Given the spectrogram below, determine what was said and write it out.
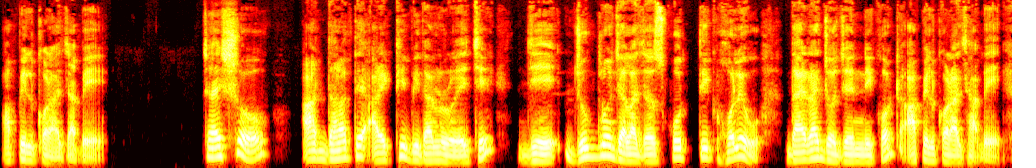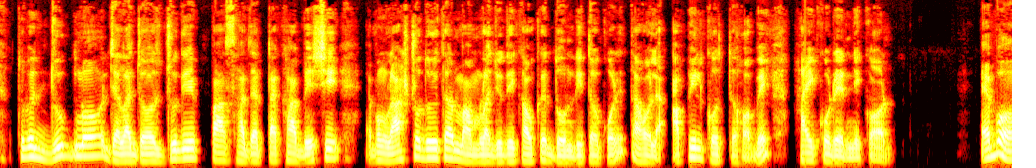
আপিল করা যাবে। চারশো আট ধারাতে আরেকটি বিধান রয়েছে যে যুগ্ম জেলা জজ কর্তৃক হলেও দায়রা জজের নিকট আপিল করা যাবে। তবে যুগ্ম জেলা জজ যদি পাঁচ হাজার টাকা বেশি এবং রাষ্ট্রদ্রোহিতার মামলা যদি কাউকে দণ্ডিত করে, তাহলে আপিল করতে হবে হাইকোর্টের নিকট। এবং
